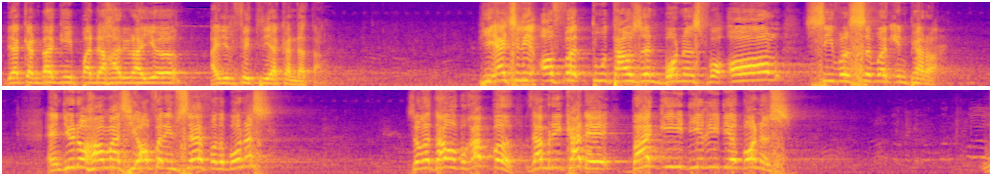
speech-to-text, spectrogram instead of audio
dia akan bagi pada hari raya Aidilfitri akan datang. He actually offered 2000 bonus for all civil servant in Perak. And do you know how much he offered himself for the bonus? So kau tahu berapa Zamri Kadir bagi diri dia bonus? 1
